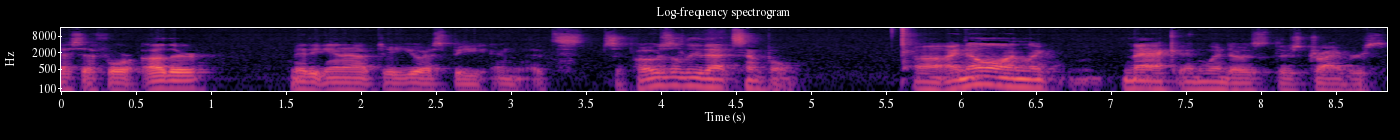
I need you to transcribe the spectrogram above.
SF4 other, MIDI in out to USB, and it's supposedly that simple. Uh, I know on like Mac and Windows there's drivers,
